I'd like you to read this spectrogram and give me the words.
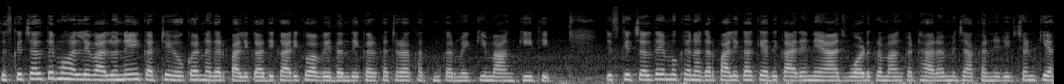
जिसके चलते मोहल्ले वालों ने इकट्ठे होकर नगर पालिका अधिकारी को आवेदन देकर कचरा खत्म करने की मांग की थी जिसके चलते मुख्य नगर पालिका के अधिकारी ने आज वार्ड क्रमांक अठारह में जाकर निरीक्षण किया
